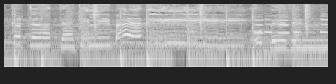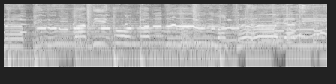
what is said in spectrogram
එකට අතැකිලි බෑදී ඔබේ වෙන්න පින් මදි වුණොත් මට යලී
